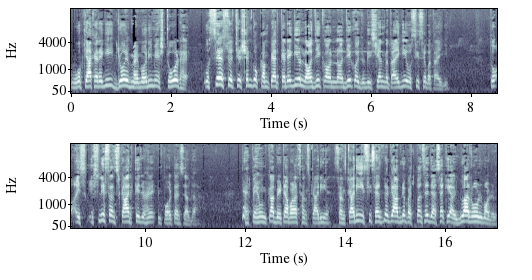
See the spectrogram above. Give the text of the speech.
वो क्या करेगी? जो मेमोरी में स्टोर्ड है उससे सिचुएशन को कंपेयर करेगी और लॉजिक और लॉजिक और जुडिशियन बताएगी, उसी से बताएगी। तो इस, इसलिए संस्कार के जो है इम्पोर्टेंस ज़्यादा है। कहते हैं, उनका बेटा बड़ा संस्कारी है। संस्कारी इसी सेंस में कि आपने बचपन से जैसा किया यू आर रोल मॉडल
